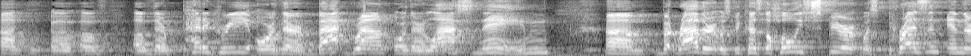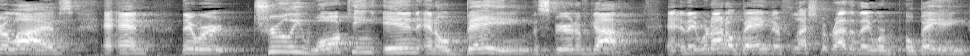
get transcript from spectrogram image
um, of, of their pedigree or their background or their last name, um, but rather it was because the Holy Spirit was present in their lives and, and they were truly walking in and obeying the Spirit of God. And they were not obeying their flesh, but rather they were obeying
